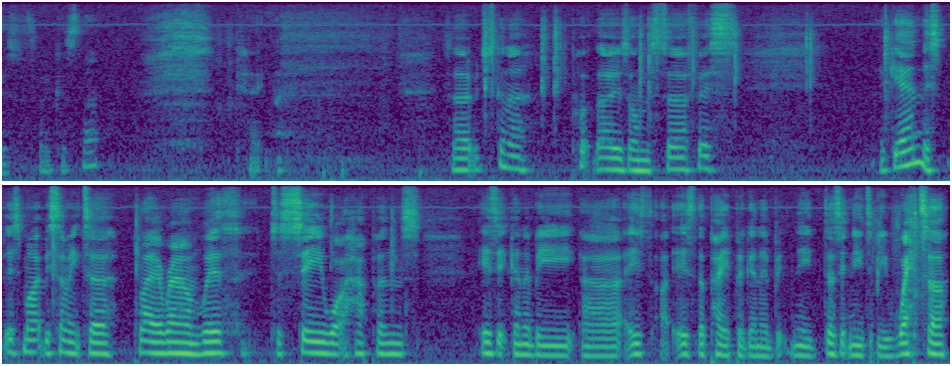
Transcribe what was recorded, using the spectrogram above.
just focus that. Okay. So we're just going to put those on the surface. Again, this this might be something to play around with to see what happens. Is it going to be uh, is is the paper going to be need? Does it need to be wetter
